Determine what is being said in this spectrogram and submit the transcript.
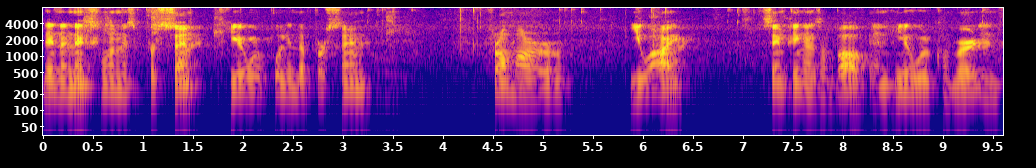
then the next one is percent. Here we're pulling the percent from our UI same thing as above. And here we're converting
